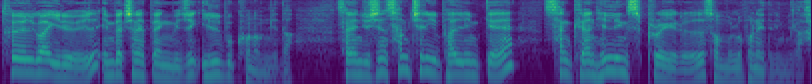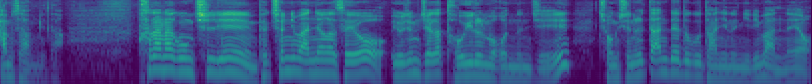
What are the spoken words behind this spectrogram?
토요일과 일요일 인백션의 백뮤직 일부 코너입니다. 사연 주신 3728님께 상쾌한 힐링 스프레이를 선물로 보내드립니다. 감사합니다. 파라나07님, 백천님 안녕하세요. 요즘 제가 더위를 먹었는지 정신을 딴 데 두고 다니는 일이 많네요.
